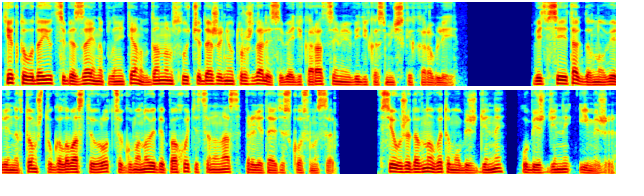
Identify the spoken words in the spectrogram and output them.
Те, кто выдают себя за инопланетян, в данном случае даже не утруждали себя декорациями в виде космических кораблей. Ведь все и так давно уверены в том, что головастые уродцы-гуманоиды поохотятся на нас, прилетают из космоса. Все уже давно в этом убеждены, убеждены ими же.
